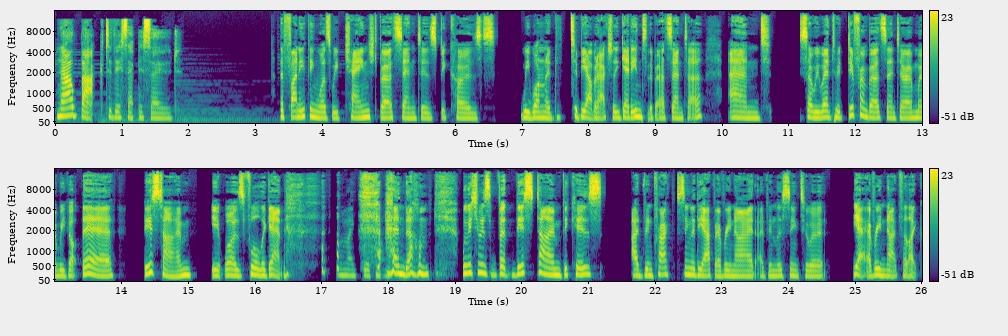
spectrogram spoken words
Now back to this episode. The funny thing was, we changed birth centers because we wanted to be able to actually get into the birth center. And so we went to a different birth center. And when we got there, this time it was full again. Oh my goodness. and um, which was, but this time because I'd been practicing with the app every night. I'd been listening to it, yeah, every night for like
